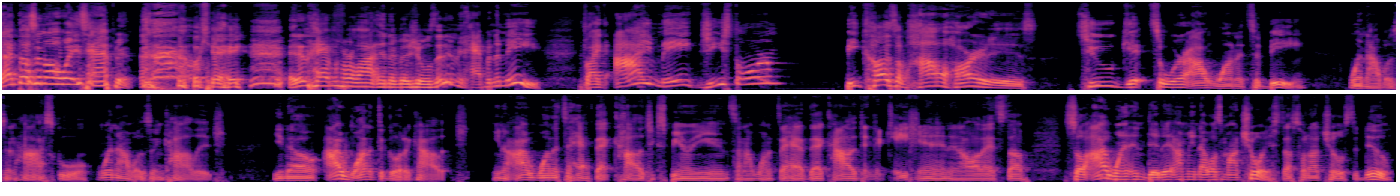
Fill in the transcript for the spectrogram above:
that doesn't always happen. okay. It didn't happen for a lot of individuals. It didn't happen to me. Like I made G Storm because of how hard it is to get to where I wanted to be when I was in high school, when I was in college. You know, I wanted to go to college. You know, I wanted to have that college experience and I wanted to have that college education and all that stuff. So I went and did it. I mean, that was my choice. That's what I chose to do.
